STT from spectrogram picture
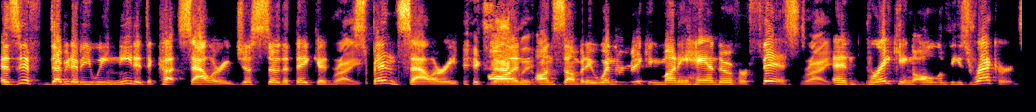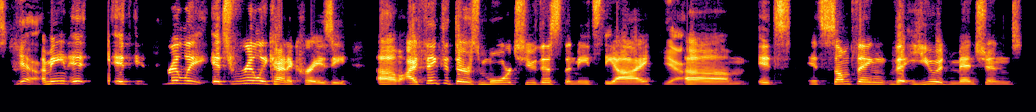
as if WWE needed to cut salary just so that they could right. spend salary exactly. on on somebody when they're making money hand over fist right. and breaking all of these records. Yeah. I mean it, it it's really it's really kind of crazy. Um, I think that there's more to this than meets the eye. Yeah. Um, it's it's something that you had mentioned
